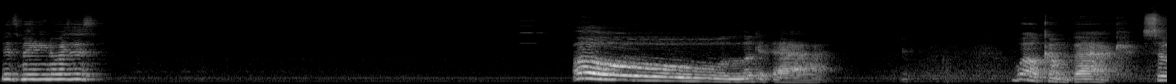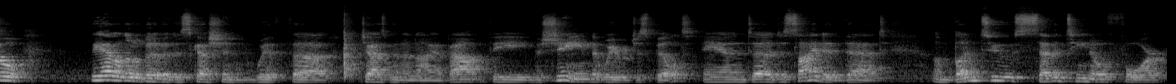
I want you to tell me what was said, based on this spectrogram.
It's making noises. Oh, look at that. Welcome back. So, we had a little bit of a discussion with uh, Jasmine and I about the machine that we were just built and uh, decided that Ubuntu 1704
